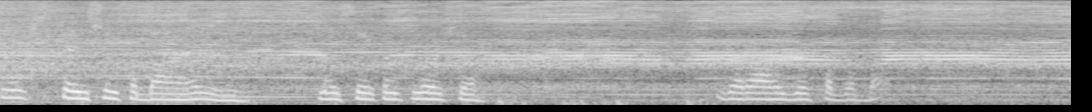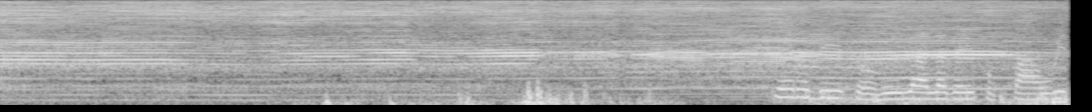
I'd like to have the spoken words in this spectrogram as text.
Yung extension sa bahay. May second floor siya. Garahe dyan sa baba. Pero dito, ilalagay ko pawid.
